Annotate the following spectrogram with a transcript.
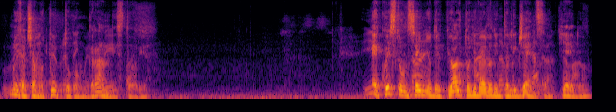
Noi facciamo tutto con grandi storie. È questo un segno del più alto livello di intelligenza, chiedo?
